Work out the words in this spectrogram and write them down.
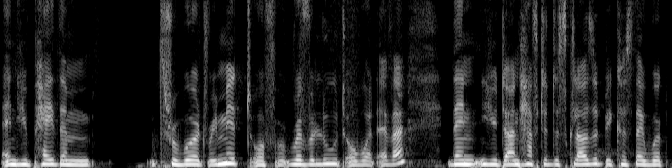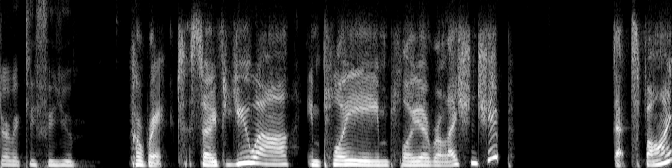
and you pay them through WorldRemit or Revolut or whatever, then you don't have to disclose it because they work directly for you. Correct. So if you are employee employer relationship, that's fine.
